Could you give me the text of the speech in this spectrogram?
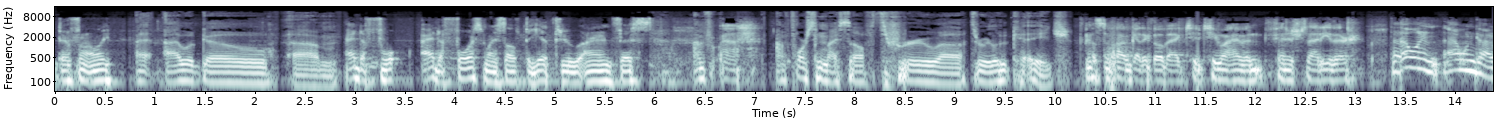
definitely. I, I would go. Um, I had to fo- I had to force myself to get through Iron Fist. I'm Ah. I'm forcing myself through uh, through Luke Cage. That's what I've got to go back to too. I haven't finished that either. That one that one got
